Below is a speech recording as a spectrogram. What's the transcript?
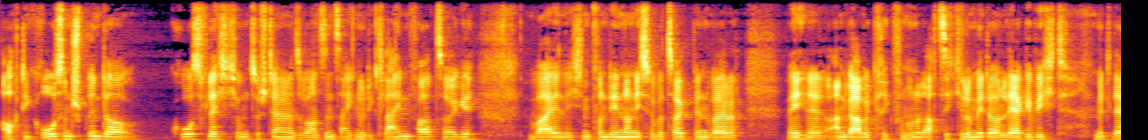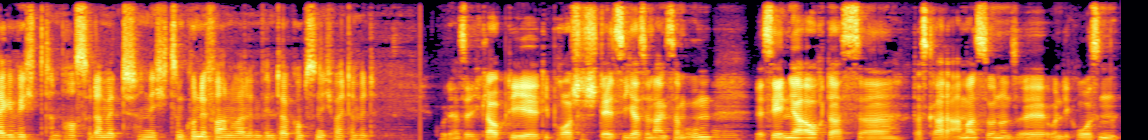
auch die großen Sprinter großflächig umzustellen. Also bei uns sind es eigentlich nur die kleinen Fahrzeuge, weil ich von denen noch nicht so überzeugt bin, weil wenn ich eine Angabe kriege von 180 Kilometer Leergewicht mit Leergewicht, dann brauchst du damit nicht zum Kunde fahren, weil im Winter kommst du nicht weiter mit. Gut, also ich glaube, die, die Branche stellt sich ja so langsam um. Mhm. Wir sehen ja auch, dass, äh, dass gerade Amazon und, äh, und die großen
